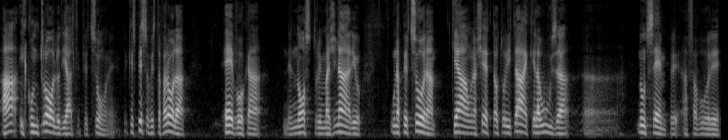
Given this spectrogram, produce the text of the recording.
ha il controllo di altre persone, perché spesso questa parola evoca nel nostro immaginario una persona che ha una certa autorità e che la usa eh, non sempre a favore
